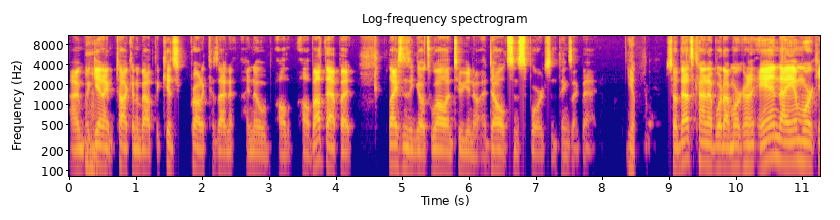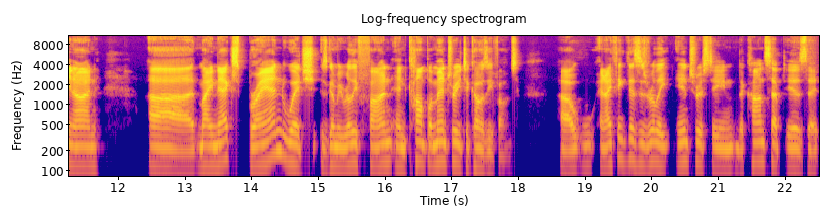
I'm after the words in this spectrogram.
I'm Mhm. again, I'm talking about the kids product because I, I know all, all about that, but licensing goes well into you know adults and sports and things like that. Yep. So that's kind of what I'm working on, and I am working on uh, my next brand, which is going to be really fun and complementary to Cozy Phones. Uh, and I think this is really interesting. The concept is that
